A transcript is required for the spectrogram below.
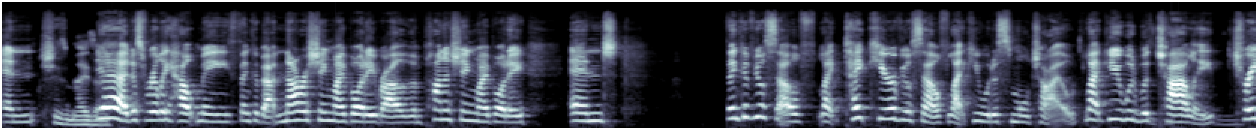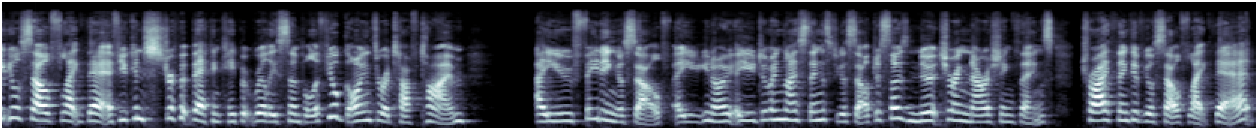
and She's amazing. yeah, just really helped me think about nourishing my body rather than punishing my body. And think of yourself, like take care of yourself like you would a small child, like you would with Charlie. Treat yourself like that. If you can strip it back and keep it really simple, if you're going through a tough time, are you feeding yourself? Are you, you know, are you doing nice things for yourself? Just those nurturing, nourishing things. Try think of yourself like that.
